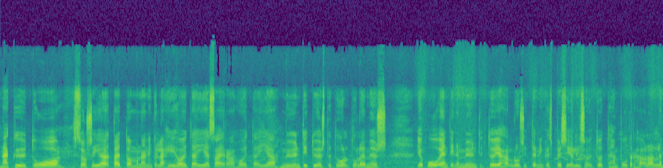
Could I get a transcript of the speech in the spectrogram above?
näkyy tuo sosia- tai tuommoinen niin lähihoitajia, sairaanhoitajia, myyntityöstä tulee myös joku entinen myyntityö ja haluaa sitten niin spesialisoitua tähän puutarha-alalle.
